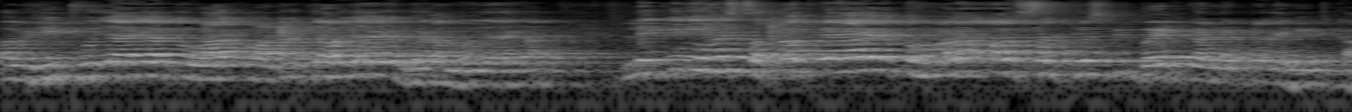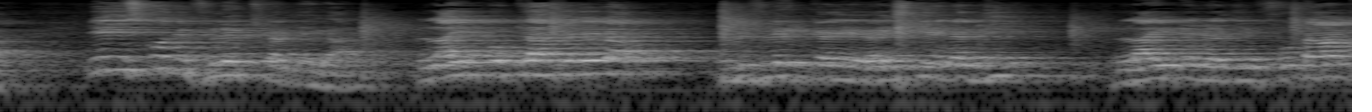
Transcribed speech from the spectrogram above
अब हीट हो जाएगा तो वाटर क्या हो जाएगा? गर्म हो जाएगा। लेकिन यहाँ सतह पे आएगा तो हमारा अर्थ सरफेस भी बैड कंडक्टर है हीट का। ये इसको रिफ्लेक्ट कर देगा। लाइट को क्या करेगा? रिफ्लेक्ट करेगा। इसकी एनर्जी लाइट एनर्जी फोटान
